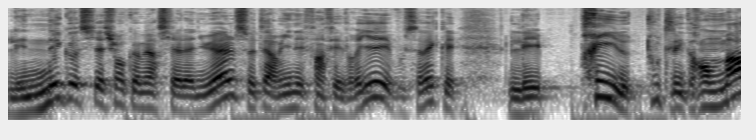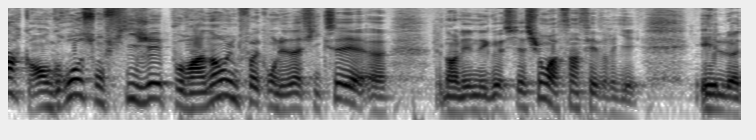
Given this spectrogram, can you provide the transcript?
les négociations commerciales annuelles se terminaient fin février, vous savez que les, prix de toutes les grandes marques, en gros, sont figés pour un an une fois qu'on les a fixés euh, dans les négociations à fin février. Et le,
